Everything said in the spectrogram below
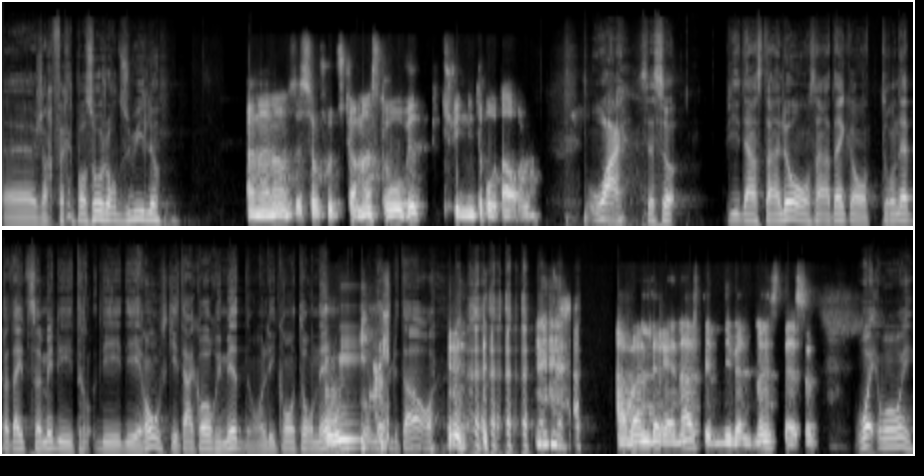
Euh, je ne referai pas ça aujourd'hui. là. Ah non, non, c'est ça. Faut que tu commences trop vite puis tu finis trop tard. là. Ouais, c'est ça. Puis dans ce temps-là, on s'entend qu'on tournait peut-être semer des, des, des ronds, ce qui était encore humide. On les contournait, Oui. on tournait plus tard. Avant le drainage puis le nivellement, c'était ça. Oui, oui, oui.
